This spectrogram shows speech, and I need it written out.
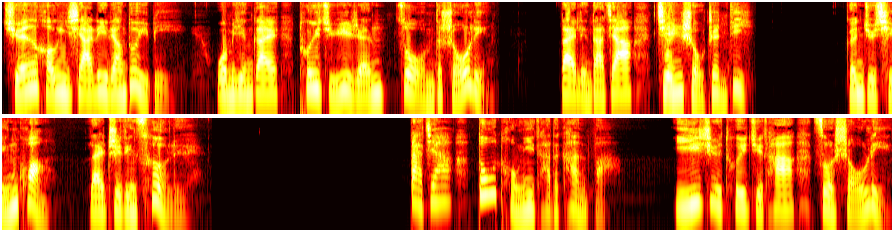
权衡一下力量对比，我们应该推举一人做我们的首领，带领大家坚守阵地，根据情况来制定策略。大家都同意他的看法，一致推举他做首领。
